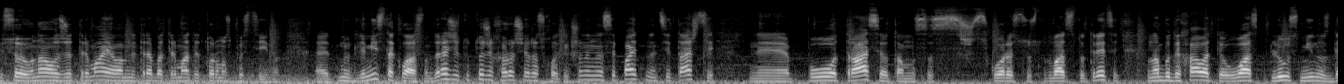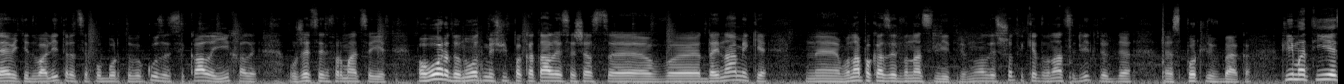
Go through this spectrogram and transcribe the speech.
і все, вона вже тримає, вам не треба тримати тормоз постійно. Е, ну, для міста класно. До речі, тут теж хороший розход. Якщо не насипати на цій тачці е, по трасі, там з скоростю 120-130, вона буде хавати у вас плюс-мінус 9,2 літра. Це по бортовику засікали, їхали. Вже ця інформація є. По городу, ну от ми чуть покаталися зараз в динаміки. е, Вона показує 12 літрів. Ну але що таке 12 літрів для е, спортліфбека? Клімат є,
